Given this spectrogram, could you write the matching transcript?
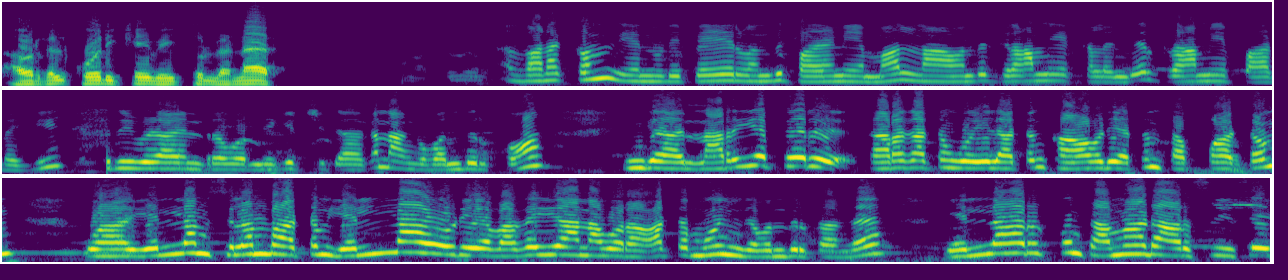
அவர்கள் கோரிக்கை வைத்துள்ளனர். வணக்கம். என்னுடைய பெயர் வந்து பழனியம்மாள் நான் வந்து கிராமிய கலைஞர் கிராமிய பாடகி. திருவிழா என்ற ஒரு நிகழ்ச்சிக்காக நாங்கள் வந்திருக்கோம். இங்கே நிறைய பேர் கரகாட்டம் ஒயிலாட்டம் காவடி ஆட்டம் தப்பாட்டம் எல்லாம் சிலம்பாட்டம் எல்லாருடைய வகையான ஒரு ஆட்டமும் இங்கே வந்திருக்காங்க. எல்லாருக்கும் தமிழ்நாடு அரசு இசை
